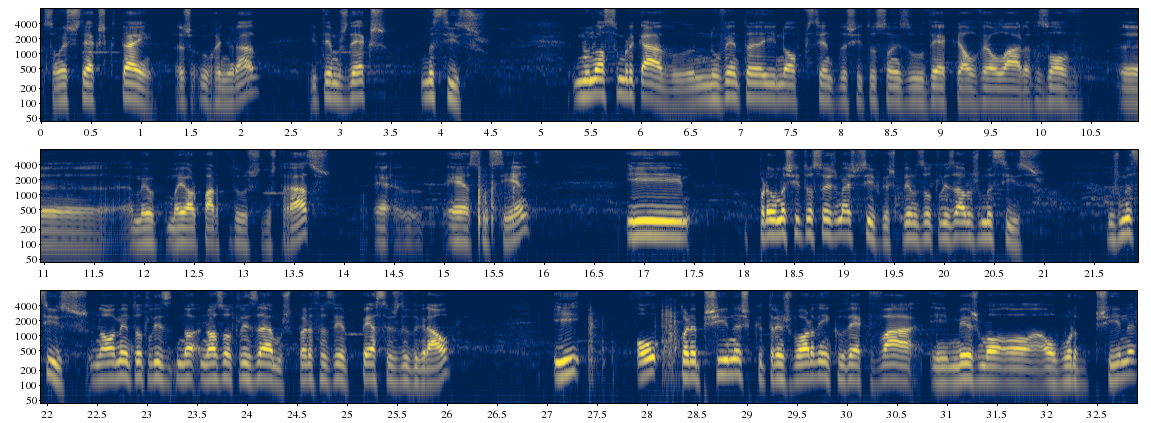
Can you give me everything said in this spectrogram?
são estes decks que têm o ranhurado, e temos decks maciços. No nosso mercado, 99% das situações o deck alveolar resolve uh, a maior, parte dos, dos terraços, é, é suficiente. E para umas situações mais específicas, podemos utilizar os maciços. Os maciços, normalmente nós utilizamos para fazer peças de degrau e ou para piscinas que transbordem e que o deck vá mesmo ao, ao bordo de piscina,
